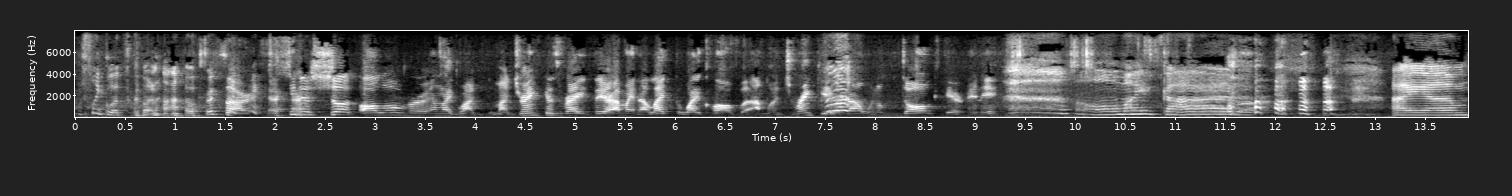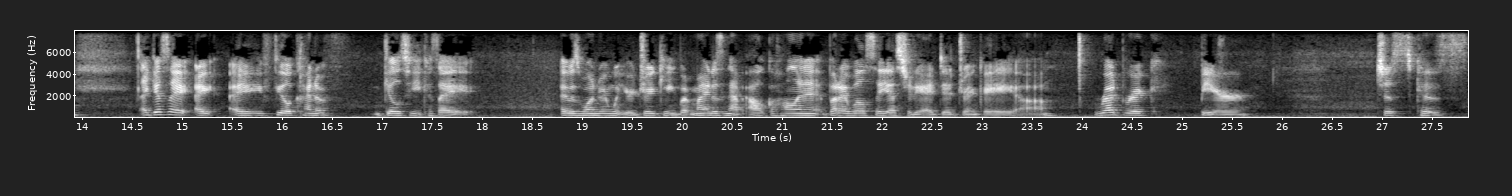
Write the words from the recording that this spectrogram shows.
was like, what's going on over Sorry, there? she just shook all over, and like my my drink is right there. I might not like the white claw, but I'm gonna drink it, and I want a dog hair in it. Oh my god. I um, I guess I I, I feel kind of guilty because I I was wondering what you're drinking, but mine doesn't have alcohol in it. But I will say, yesterday I did drink a um, red brick beer, just because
